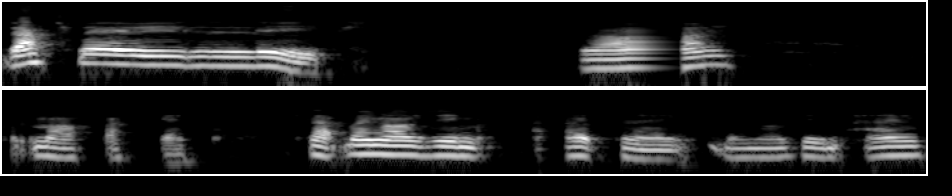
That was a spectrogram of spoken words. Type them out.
that's where he lives. Right? Put the mark back again. So that when I zoom play, when I zoom out.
